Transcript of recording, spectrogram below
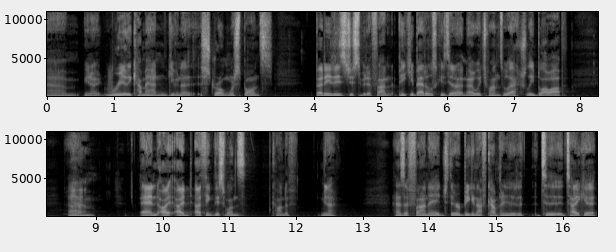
um, you know really come out and given a strong response but it is just a bit of fun pick your battles because you don't know which ones will actually blow up um, and I, I i think this one's kind of you know has a fun edge. They're a big enough company to to take a.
